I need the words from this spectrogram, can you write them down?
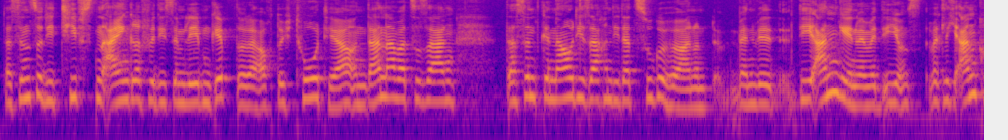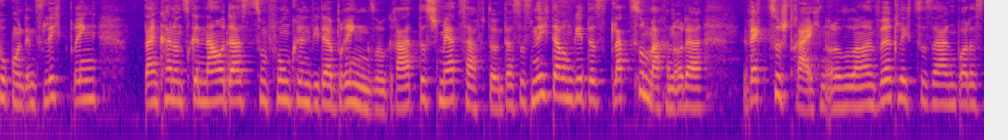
das sind so die tiefsten Eingriffe, die es im Leben gibt oder auch durch Tod, ja. Und dann aber zu sagen, das sind genau die Sachen, die dazugehören. Und wenn wir die angehen, wenn wir die uns wirklich angucken und ins Licht bringen, dann kann uns genau das zum Funkeln wieder bringen, so gerade das Schmerzhafte. Und dass es nicht darum geht, das glatt zu machen oder wegzustreichen oder so, sondern wirklich zu sagen, boah, das,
